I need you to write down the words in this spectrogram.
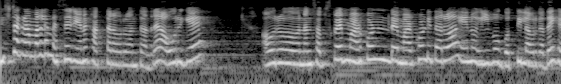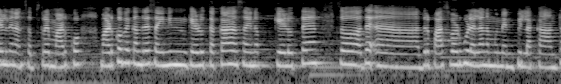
ಇನ್ಸ್ಟಾಗ್ರಾಮಲ್ಲೇ ಮೆಸೇಜ್ ಏನಕ್ಕೆ ಹಾಕ್ತಾರೆ ಅವರು ಅಂತಂದರೆ, ಅವರಿಗೆ ಅವರು ನಾನು ಸಬ್ಸ್ಕ್ರೈಬ್ ಮಾಡ್ಕೊಂಡೆ, ಮಾಡ್ಕೊಂಡಿದ್ದಾರೋ ಏನೋ ಇಲ್ವೋ ಗೊತ್ತಿಲ್ಲ, ಅವ್ರಿಗೆ ಅದೇ ಹೇಳಿದೆ ನಾನು ಸಬ್ಸ್ಕ್ರೈಬ್ ಮಾಡ್ಕೊ, ಮಾಡ್ಕೋಬೇಕಂದ್ರೆ ಸೈನ್ ಇನ್ ಕೇಳುತ್ತಕ್ಕ ಸೈನ್ ಅಪ್ ಕೇಳುತ್ತೆ. ಸೊ ಅದೇ ಅದ್ರ ಪಾಸ್ವರ್ಡ್ಗಳೆಲ್ಲ ನಮಗೆ ನೆನಪಿಲ್ಲಕ್ಕ ಅಂತ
